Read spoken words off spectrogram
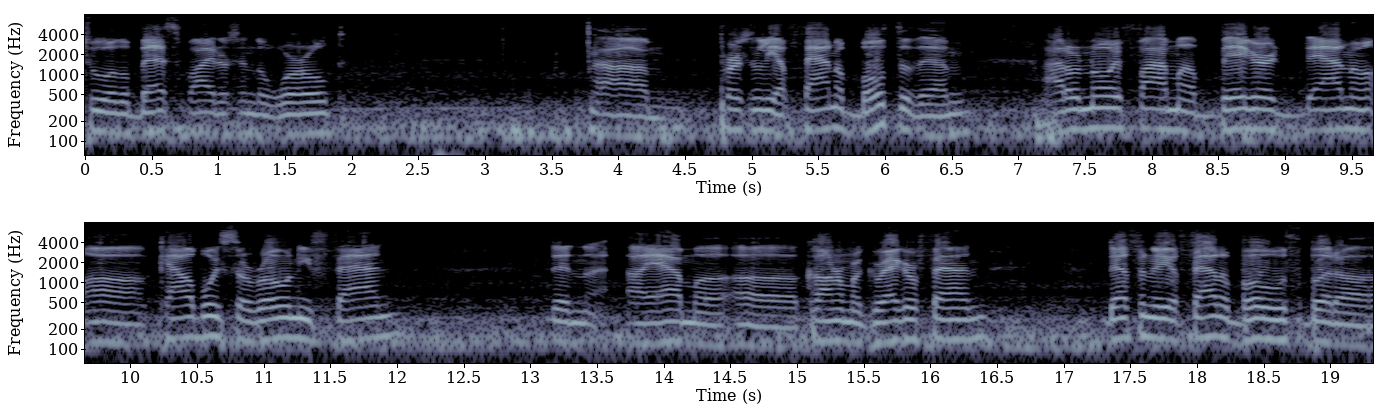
two of the best fighters in the world. Um, personally, a fan of both of them. I don't know if I'm a bigger Daniel uh, Cowboy Cerrone fan than I am a, a Conor McGregor fan. Definitely a fan of both, but uh,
